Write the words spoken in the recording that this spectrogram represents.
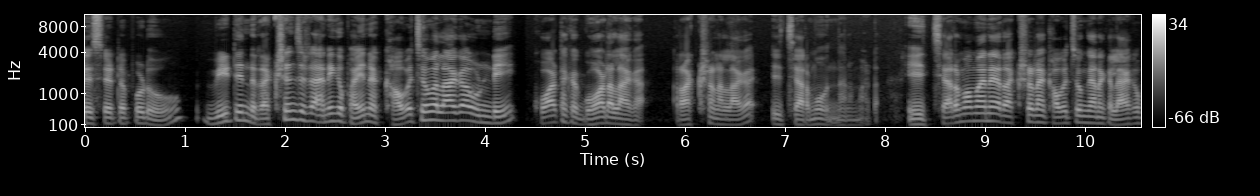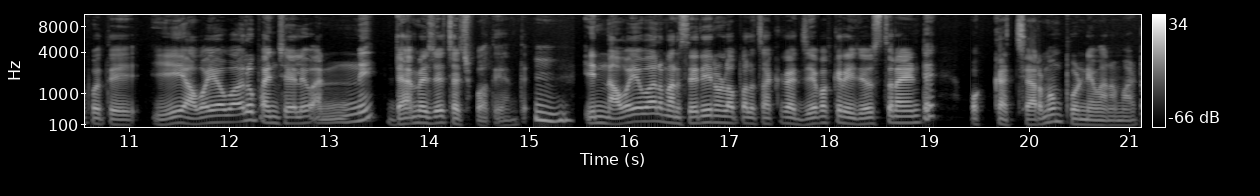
చేసేటప్పుడు వీటిని రక్షించడానికి పైన కవచంలాగా ఉండి కోటక గోడలాగా రక్షణలాగా ఈ చర్మం ఉందన్నమాట. ఈ చర్మం అనే రక్షణ కవచం గనక లేకపోతే ఏ అవయవాలు పనిచేయలేవు అన్నీ డ్యామేజ్ అయి చచ్చిపోతాయి అంతే. ఇన్ని అవయవాలు మన శరీరం లోపల చక్కగా జీవక్రియ చేస్తున్నాయంటే ఒక్క చర్మం పుణ్యం అన్నమాట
